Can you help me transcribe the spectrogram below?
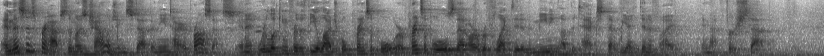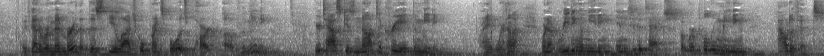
And this is perhaps the most challenging step in the entire process. And it, we're looking for the theological principle or principles that are reflected in the meaning of the text that we identified in that first step. We've got to remember that this theological principle is part of the meaning. Your task is not to create the meaning, right? We're not, we're not reading a meaning into the text, but we're pulling meaning out of it.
